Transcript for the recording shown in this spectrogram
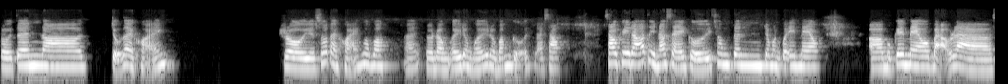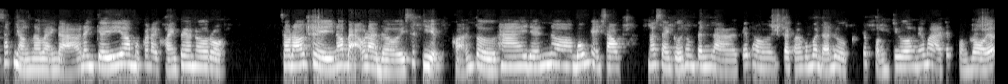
rồi tên uh, chủ tài khoản rồi số tài khoản vân vân. Rồi đồng ý đồng ý rồi bấm gửi là xong. Sau khi đó thì nó sẽ gửi thông tin cho mình qua email. À, một cái email bảo là xác nhận là bạn đã đăng ký ờ, một cái tài khoản Payoneer rồi sau đó thì nó bảo là đợi xét duyệt khoảng từ 2 đến ờ, 4 ngày sau nó sẽ gửi thông tin là cái thôi tài khoản của mình đã được chấp thuận chưa? Nếu mà chấp thuận rồi á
